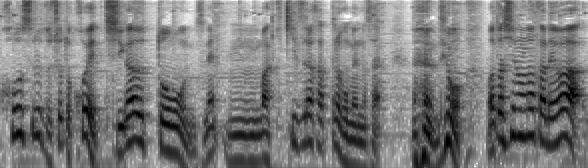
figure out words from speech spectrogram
こうするとちょっと声違うと思うんですね。うんまあ聞きづらかったらごめんなさい。でも私の中では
